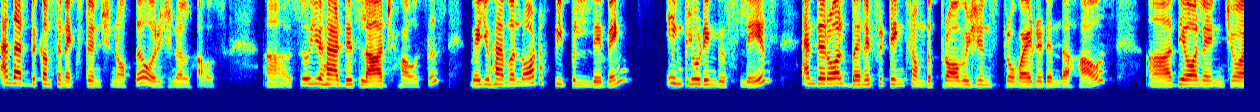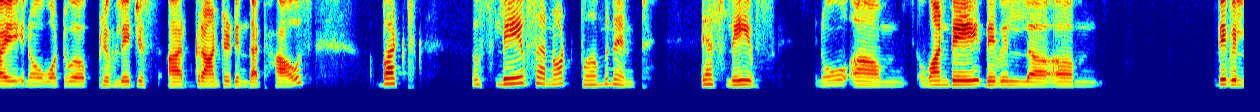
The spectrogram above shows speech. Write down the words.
and that becomes an extension of the original house. Uh, so you had these large houses where you have a lot of people living including the slaves and they're all benefiting from the provisions provided in the house. Uh, they all enjoy you know whatever privileges are granted in that house. But the slaves are not permanent. They're slaves. You know um, one day they will uh, um, they will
